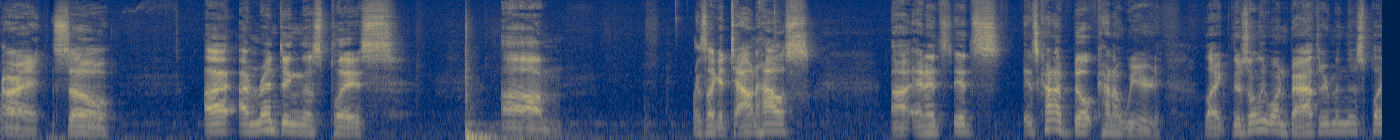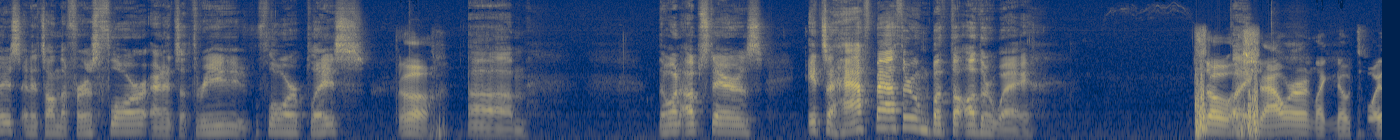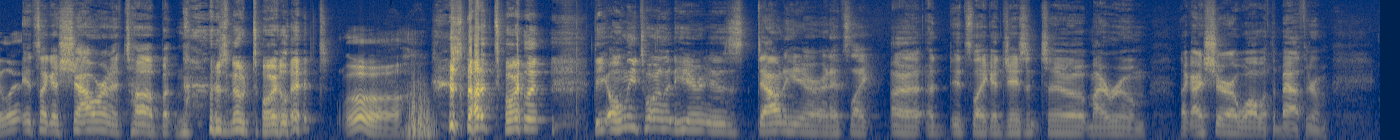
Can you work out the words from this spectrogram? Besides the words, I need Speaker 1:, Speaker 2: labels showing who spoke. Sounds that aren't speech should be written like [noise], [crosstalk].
Speaker 1: All right, so I I'm renting this place. Um, it's like a townhouse, uh, and it's it's it's kind of built kind of weird. Like, there's only one bathroom in this place, and it's on the first floor, and it's a three floor place.
Speaker 2: Ugh.
Speaker 1: Um, the one upstairs, it's a half bathroom, but the other way.
Speaker 2: So
Speaker 1: Like-
Speaker 2: a shower and like no toilet.
Speaker 1: It's like a shower and a tub, but [laughs] there's no toilet.
Speaker 2: Ugh. [laughs]
Speaker 1: There's not a toilet. The only toilet here is down here, and it's like uh, a, it's like adjacent to my room. Like I share a wall with the bathroom,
